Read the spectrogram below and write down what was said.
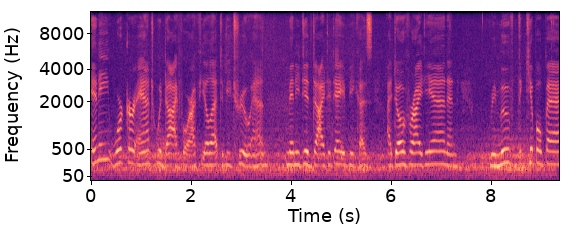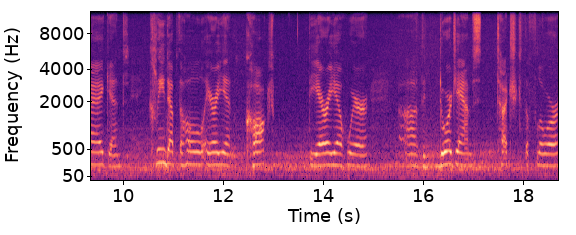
any worker ant would die for. I feel that to be true, and many did die today because I dove right in and removed the kibble bag and cleaned up the whole area and caulked the area where uh, the door jambs touched the floor,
